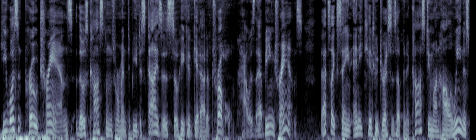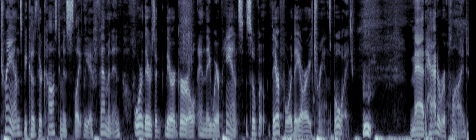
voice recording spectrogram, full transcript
He wasn't pro trans. Those costumes were meant to be disguises so he could get out of trouble. How is that being trans? That's like saying any kid who dresses up in a costume on Halloween is trans because their costume is slightly effeminate, or there's a they're a girl and they wear pants, so therefore they are a trans boy. Hmm. Mad Hatter replied,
